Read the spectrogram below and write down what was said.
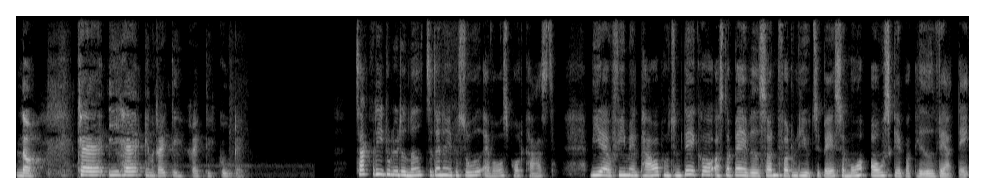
Nå, kan I have en rigtig, rigtig god dag. Tak fordi du lyttede med til denne episode af vores podcast. Vi er jo femalepower.dk og står bagved sådan får du livet tilbage som mor og skaber glæde hver dag.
